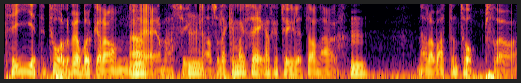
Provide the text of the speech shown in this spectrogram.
10 till 12 år brukar de Ja. säga i de här cyklerna. Mm. Så där kan man ju se ganska tydligt då när, Mm. när det har varit en topp så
